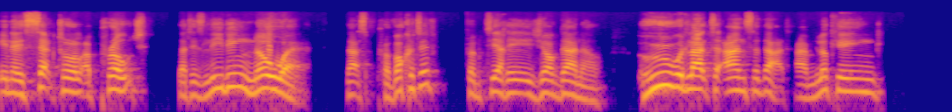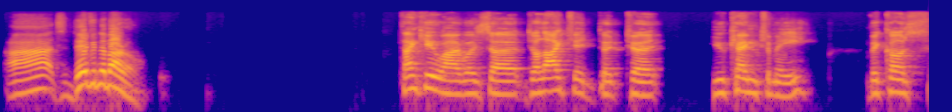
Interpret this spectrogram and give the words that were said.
in a sectoral approach that is leading nowhere? That's provocative from Thierry Giordano. Who would like to answer that? I'm looking at David Nabarro. Thank you. I was uh, delighted that uh, you came to me because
